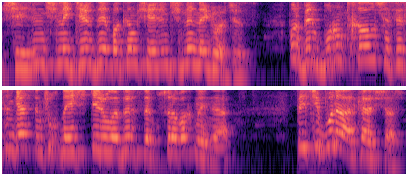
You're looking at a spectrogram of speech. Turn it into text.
şehrin içine girdi. Bakalım şehrin içinde ne göreceğiz. Bu benim burnum tıkalı için sesim gerçekten çok değişik geliyor olabilir size. Kusura bakmayın ya. Peki bu ne arkadaşlar?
